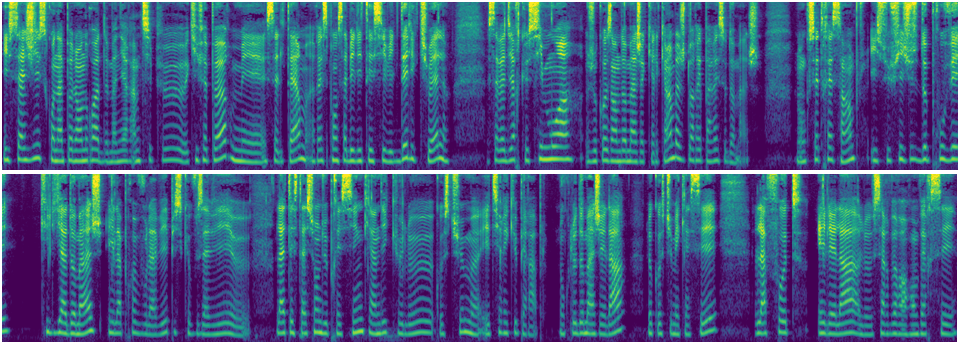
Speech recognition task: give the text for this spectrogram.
Il s'agit ce qu'on appelle en droit de manière un petit peu euh, qui fait peur, mais c'est le terme, responsabilité civile délictuelle. Ça veut dire que si moi, je cause un dommage à quelqu'un, ben, je dois réparer ce dommage. Donc c'est très simple, il suffit juste de prouver qu'il y a dommage et la preuve vous l'avez puisque vous avez euh, l'attestation du pressing qui indique que le costume est irrécupérable. Donc le dommage est là, le costume est cassé, la faute elle est là, le serveur a renversé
